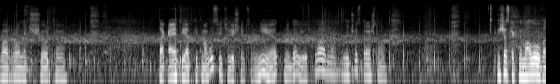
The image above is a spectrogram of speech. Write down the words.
Ворона чертова. Так, а эту я открыть могу святилищницу? Нет, не дают. Ладно, ничего страшного. И сейчас как на малого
